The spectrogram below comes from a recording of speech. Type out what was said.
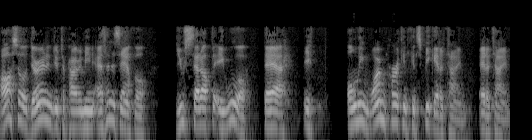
Also, during your department meeting, as an example, you set up the, a rule that if only one person can speak at a time, at a time,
